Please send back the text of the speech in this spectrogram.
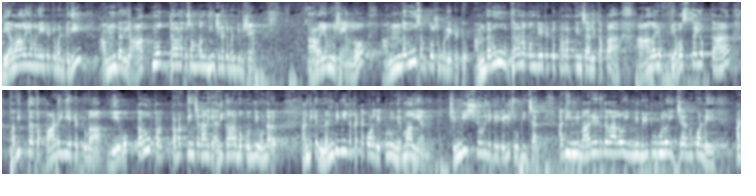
దేవాలయం అనేటటువంటిది అందరి ఆత్మోద్ధరణకు సంబంధించినటువంటి విషయం. ఆలయం విషయంలో అందరూ సంతోషపడేటట్టు అందరూ ఉద్ధరణ పొందేటట్టు ప్రవర్తించాలి తప్ప ఆలయ వ్యవస్థ యొక్క పవిత్రత పాడయ్యేటట్టుగా ఏ ఒక్కరూ ప్రవర్తించడానికి అధికారము పొంది ఉండరు. అందుకే నంది మీద పెట్టకూడదు ఎప్పుడు నిర్మాల్యాన్ని. చండీశ్వరుడి దగ్గరికి వెళ్ళి చూపించాలి. అది ఇన్ని మారేడుదలాలో ఇన్ని విడి పువ్వులో ఇచ్చారనుకోండి ఆ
